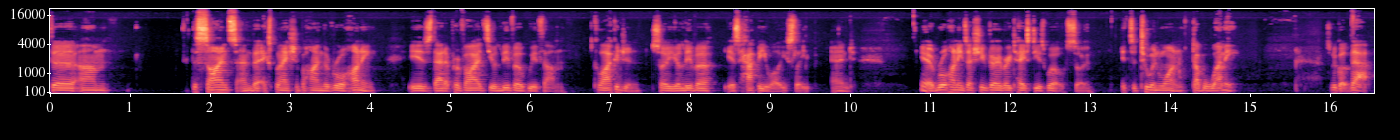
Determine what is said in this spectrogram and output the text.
The um, the science and the explanation behind the raw honey is that it provides your liver with um, glycogen, so your liver is happy while you sleep. And yeah, raw honey is actually very very tasty as well. So it's a two in one, double whammy. So we've got that.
